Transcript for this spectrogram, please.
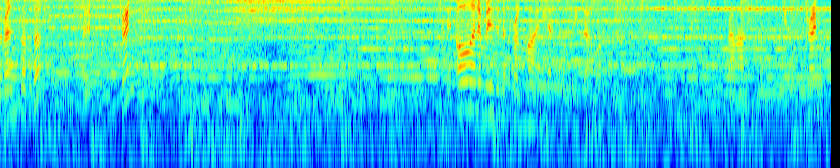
Loren's leveled up. Put it in Strength. Okay, all enemies in the front line. Yes, we'll leave that one. Ramas, Strength.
